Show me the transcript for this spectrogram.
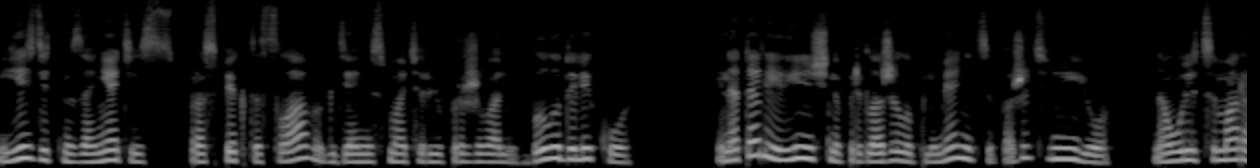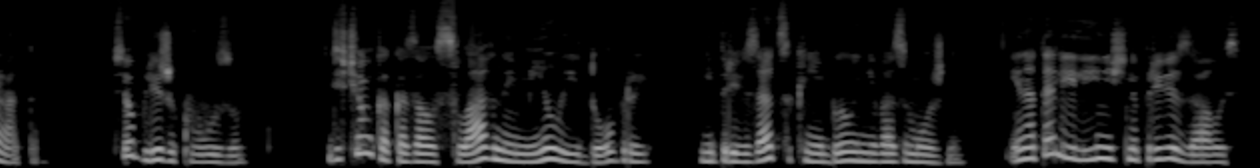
Ездить на занятия с проспекта Славы, где они с матерью проживали, было далеко, и Наталья Ильинична предложила племяннице пожить у нее, на улице Марата, все ближе к вузу. Девчонка оказалась славной, милой и доброй. Не привязаться к ней было невозможно. И Наталья Ильинична привязалась,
